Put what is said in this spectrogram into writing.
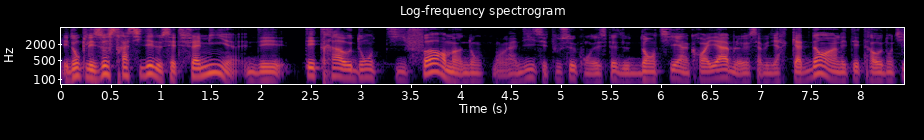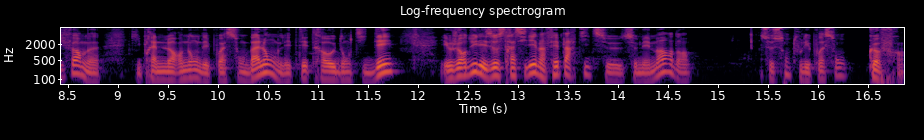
Et donc les ostracidés de cette famille des tétraodontiformes, donc on l'a dit, c'est tous ceux qui ont une espèce de dentier incroyable, ça veut dire quatre dents, hein, les tétraodontiformes, qui prennent leur nom des poissons ballons, les tétraodontidés. Et aujourd'hui, les ostracidés ben, fait partie de ce, ce même ordre. Ce sont tous les poissons coffres.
